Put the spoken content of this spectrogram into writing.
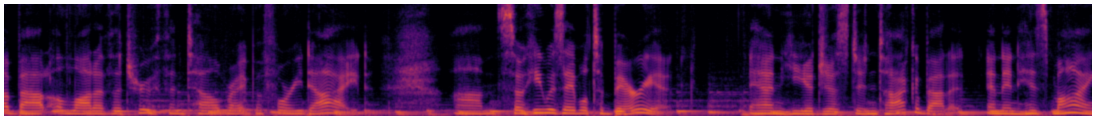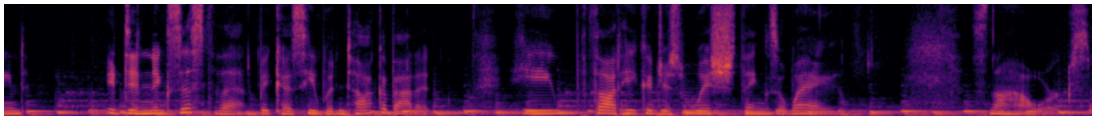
about a lot of the truth until right before he died. Um, so he was able to bury it. And he just didn't talk about it. And in his mind, it didn't exist then because he wouldn't talk about it. He thought he could just wish things away. It's not how it works.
